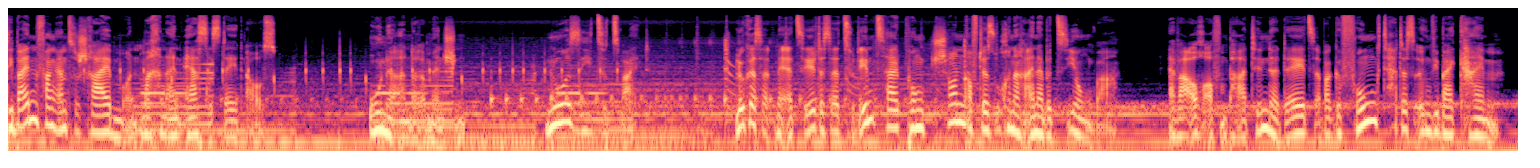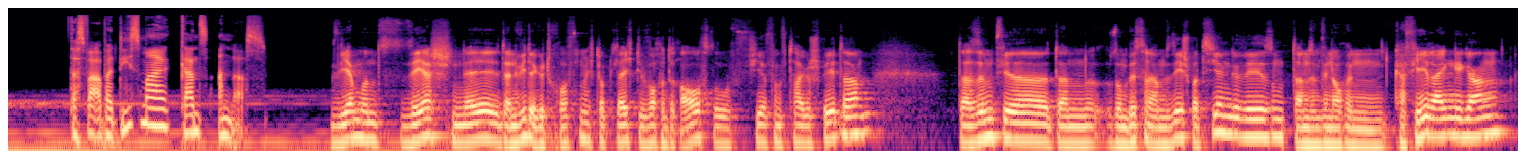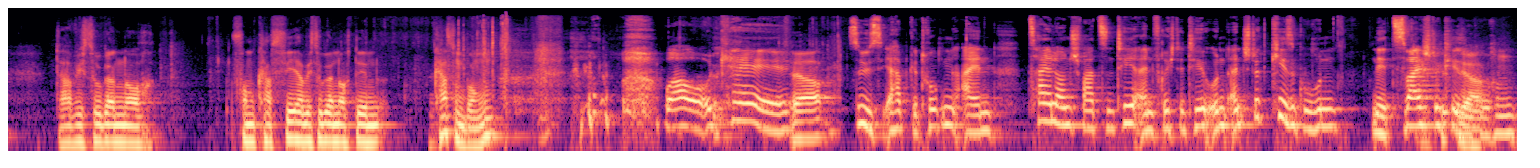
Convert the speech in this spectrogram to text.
Die beiden fangen an zu schreiben und machen ein erstes Date aus. Ohne andere Menschen. Nur sie zu zweit. Lukas hat mir erzählt, dass er zu dem Zeitpunkt schon auf der Suche nach einer Beziehung war. Er war auch auf ein paar Tinder-Dates, aber gefunkt hat es irgendwie bei keinem. Das war aber diesmal ganz anders. Wir haben uns sehr schnell dann wieder getroffen, ich glaube gleich die Woche drauf, so vier, fünf Tage später. Da sind wir dann so ein bisschen am See spazieren gewesen. Dann sind wir noch in einen Café reingegangen. Da habe ich sogar noch, vom Café habe ich sogar noch den Kassenbon. Wow, okay. Ja, Süß, ihr habt getrunken einen Ceylon schwarzen Tee, einen Früchtetee und ein Stück Käsekuchen. Nee, zwei Stück Käsekuchen.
